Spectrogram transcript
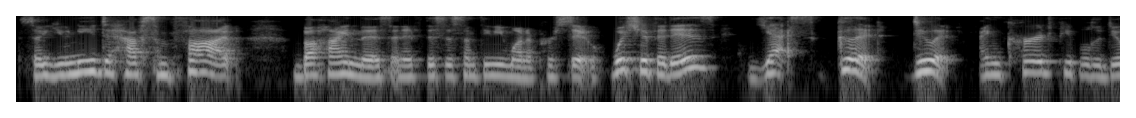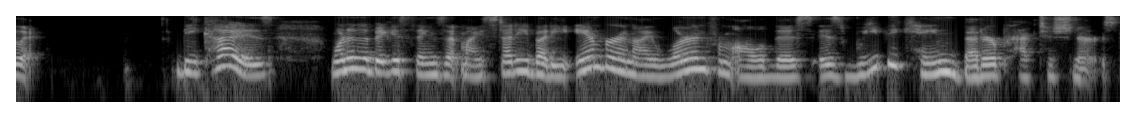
So you need to have some thought behind this and if this is something you want to pursue. Which if it is, yes, good. Do it. I encourage people to do it. Because one of the biggest things that my study buddy Amber and I learned from all of this is we became better practitioners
